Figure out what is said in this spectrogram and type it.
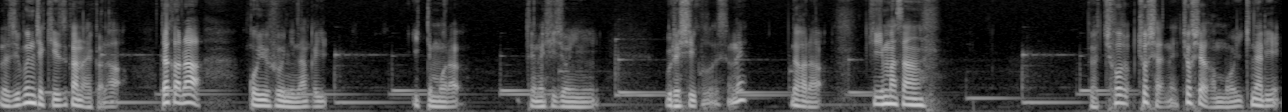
自分じゃ気づかないから、だから、こういうふうになんか言ってもらうっていうのは非常に嬉しいことですよね。だから、木島さん、著著者ね、著者がもういきなり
